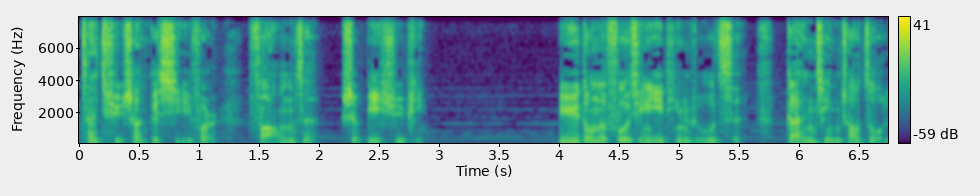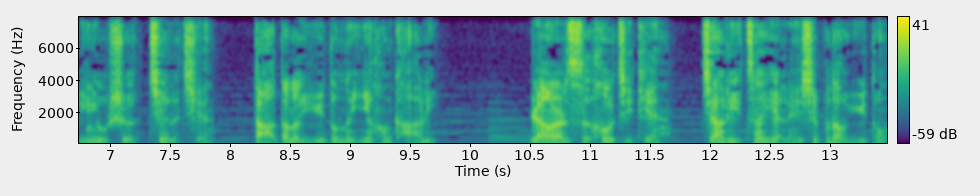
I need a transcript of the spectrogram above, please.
再娶上一个媳妇儿，房子是必需品。于东的父亲一听如此，赶紧找左邻右舍借了钱。打到了于东的银行卡里，然而此后几天家里再也联系不到于东，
